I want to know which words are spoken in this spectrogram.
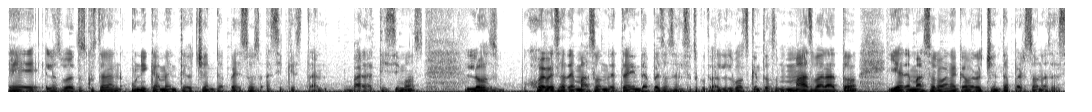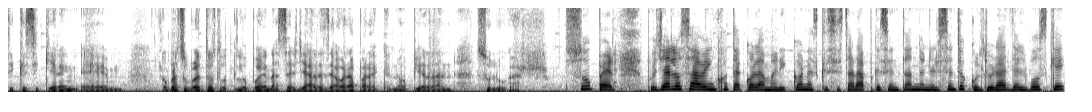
Eh, los boletos costarán únicamente 80 pesos, así que están baratísimos. Los jueves además son de 30 pesos en el Centro Cultural del Bosque, entonces más barato. Y además solo van a caber 80 personas, así que si quieren em, comprar sus boletos lo, pueden hacer ya desde ahora para que no pierdan su lugar. Súper, pues ya lo saben, J. Cola Mariconas que se estará presentando en el Centro Cultural del Bosque.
